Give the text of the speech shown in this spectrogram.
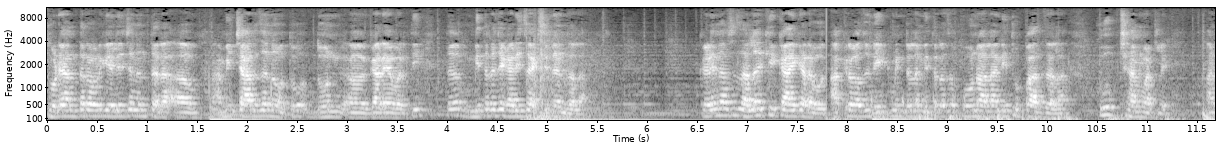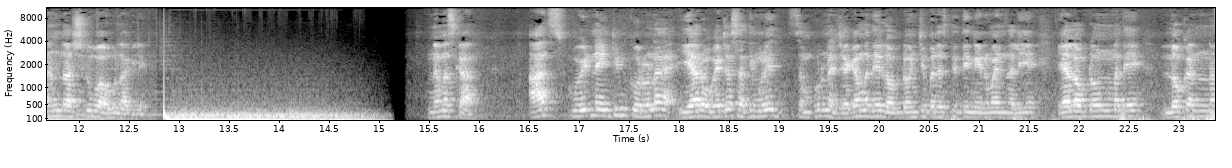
थोड्या अंतरावर गेल्याच्यानंतर आम्ही चार जण होतो. दोन गाड्यावरती. तर मित्राच्या गाडीचा ऍक्सिडेंट झाला. कळेन असं झालं की काय करावं? अकरा वाजून एक मिनिटाला मित्राचा फोन आला आणि तो पास झाला. खूप छान वाटले. आनंद अश्रू वाहू लागले. नमस्कार. आज कोविड नाईन्टीन कोरोना या रोगाच्या साथीमुळे संपूर्ण जगामध्ये लॉकडाऊनची परिस्थिती निर्माण झाली आहे. या लॉकडाऊनमध्ये लोकांना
